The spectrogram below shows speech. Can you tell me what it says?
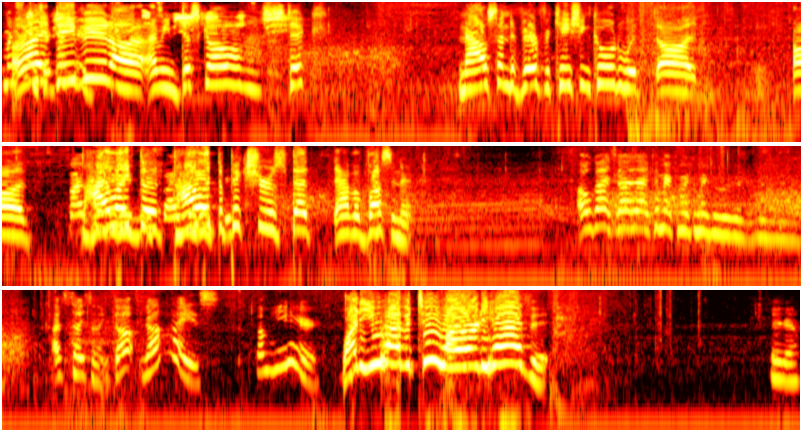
my All stream, right, my. David. Uh, I mean, disco stick. Now send a verification code with uh, uh, Highlight the 500 highlight the pictures that have a bus in it. Oh, guys, guys, guys, come here, come here, come here, come here, come here. I have to tell you something. Go, guys, come here. Why do you have it too? I already have it. Here you go.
